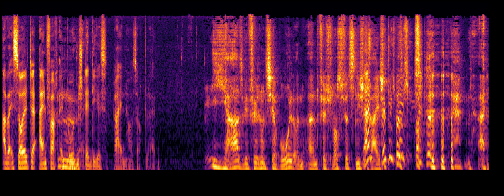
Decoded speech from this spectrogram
Aber es sollte einfach ein hm. bodenständiges Reihenhaus auch bleiben. Ja, also wir fühlen uns ja wohl und, und für Schloss wird es nicht Nein, reichen. Wirklich nicht? Nein,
